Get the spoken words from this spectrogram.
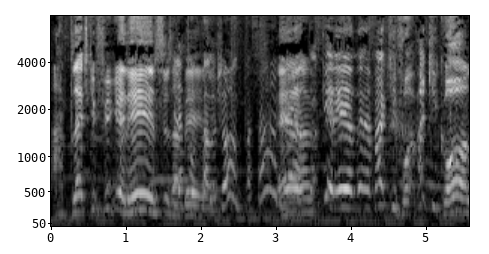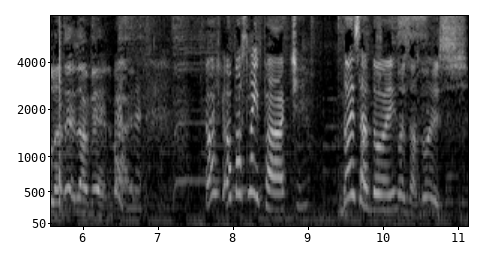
Atlético e Figueirense, Quer Isabelle. voltar no jogo passado? É, Não. tô querendo, né? Vai que, vai que cola, né, Isabelle? Pois Vai. é. Eu, acho, eu posso no empate. 2 a 2 2x2.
